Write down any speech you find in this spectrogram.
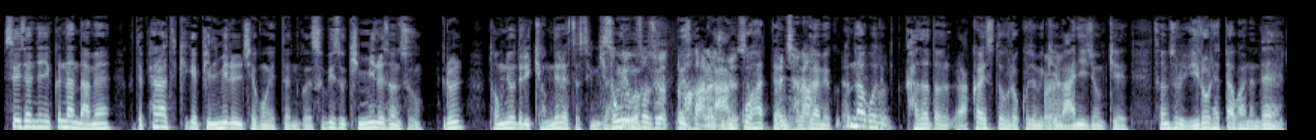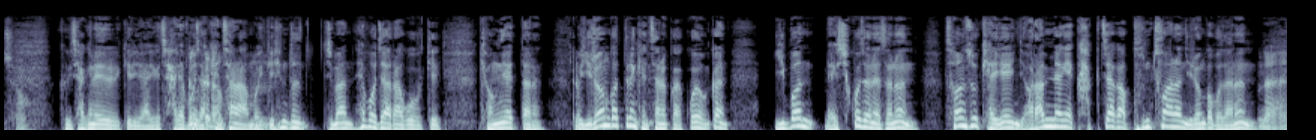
스웨전전이 끝난 다음에 그때 페널티킥의 빌미를 제공했던 그 수비수 김민우 선수를 동료들이 격려했었습니다. 송영 선수가 딱 안아주면서 안고 했던 그다음에 끝나고 가서도 라카에서도 그렇고 좀 이렇게 네. 많이 좀 이렇게 선수를 위로를 했다고 하는데 그렇죠. 그 자기네들끼리 야 이거 잘해보자 그러니까. 괜찮아 뭐 이렇게 음. 힘들지만 해보자라고 이렇게 격려했다는 뭐 그렇죠. 뭐 이런 것들은 괜찮을 것 같고요. 그러니까 이번 멕시코전에서는 선수 개개인 11명의 각자가 분투하는 이런 것보다는 네.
